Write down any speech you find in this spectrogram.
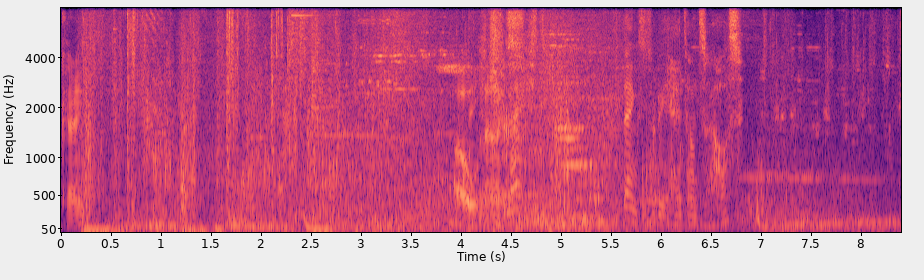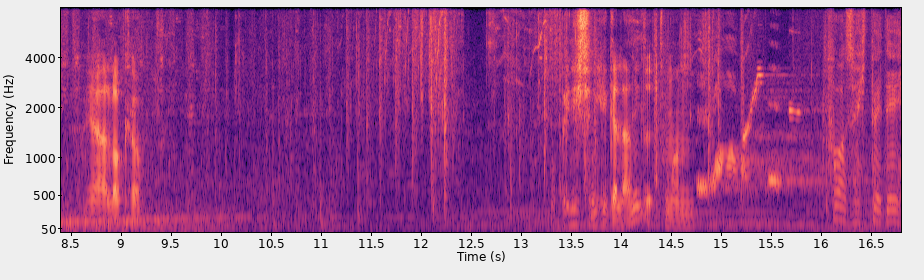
Okay. Oh, Nicht nice. schlecht. Denkst du, die hält uns aus? Ja, locker. Wo bin ich denn hier gelandet, Mann? Vorsicht, BD.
